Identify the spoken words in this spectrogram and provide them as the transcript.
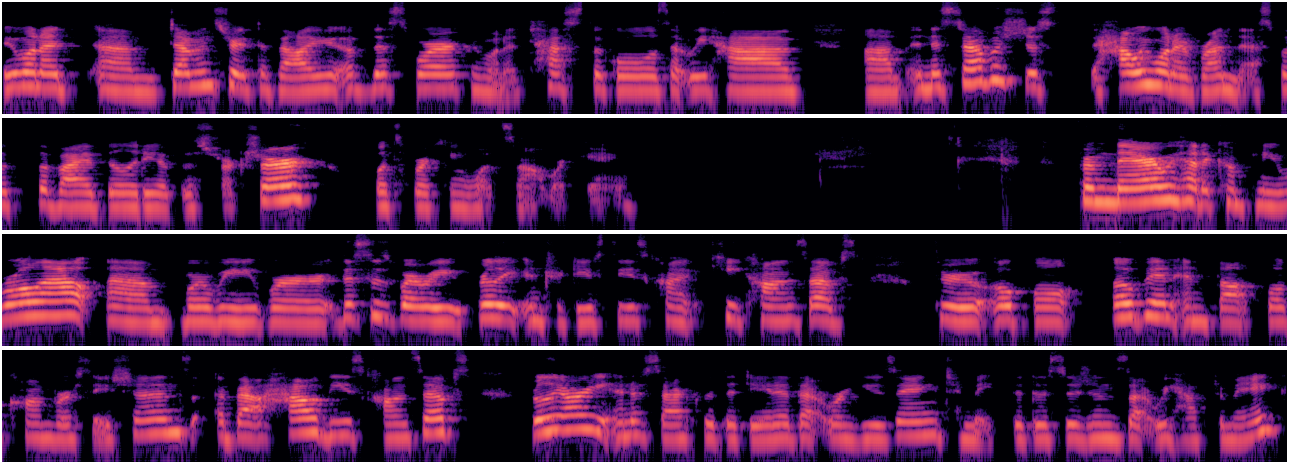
We want to um, demonstrate the value of this work. We want to test the goals that we have um, and establish just how we want to run this. What's the viability of the structure? What's working? What's not working? From there, we had a company rollout um, where we were, this is where we really introduced these key concepts through open, open and thoughtful conversations about how these concepts really already intersect with the data that we're using to make the decisions that we have to make.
